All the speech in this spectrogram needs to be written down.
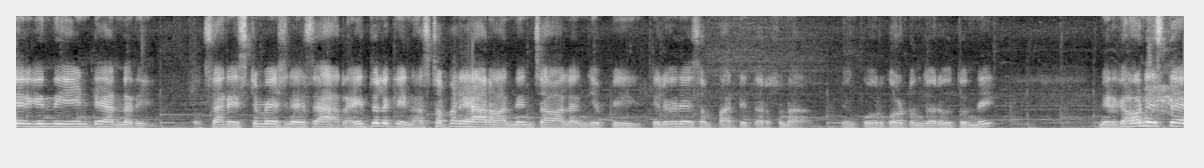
జరిగింది ఏంటి అన్నది ఒకసారి ఎస్టిమేషన్ వేసి ఆ రైతులకి నష్టపరిహారం అందించాలని చెప్పి తెలుగుదేశం పార్టీ తరఫున మేము కోరుకోవటం జరుగుతుంది. మీరు గమనిస్తే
